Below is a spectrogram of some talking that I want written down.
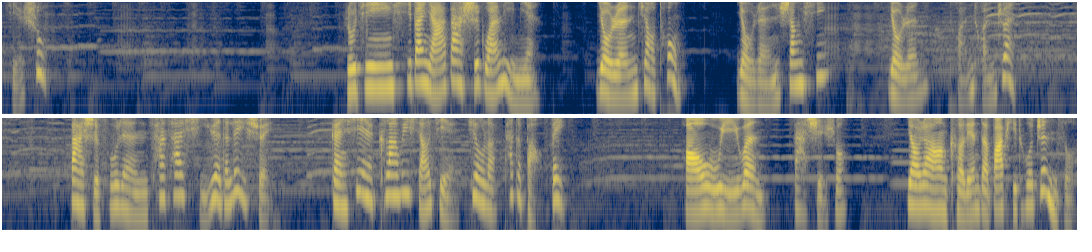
结束。如今，西班牙大使馆里面有人叫痛。有人伤心，有人团团转。大使夫人擦擦喜悦的泪水，感谢克拉薇小姐救了她的宝贝。毫无疑问，大使说，要让可怜的巴皮托振作，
